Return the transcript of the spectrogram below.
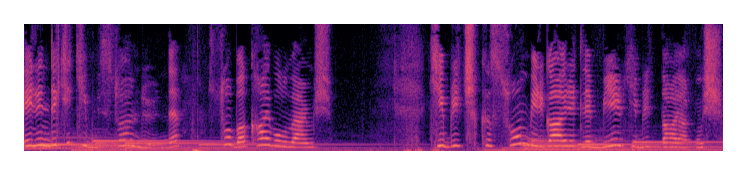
Elindeki kibrit söndüğünde soba kayboluvermiş. Kibritçi kız son bir gayretle bir kibrit daha yakmış.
